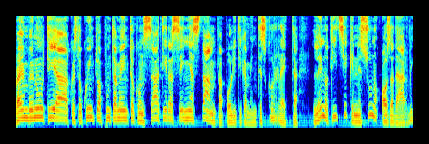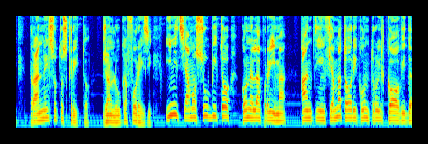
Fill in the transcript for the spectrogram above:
Benvenuti a questo quinto appuntamento con Satira Segna Stampa, politicamente scorretta. Le notizie che nessuno osa darvi tranne il sottoscritto, Gianluca Foresi. Iniziamo subito con la prima antinfiammatori contro il Covid.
